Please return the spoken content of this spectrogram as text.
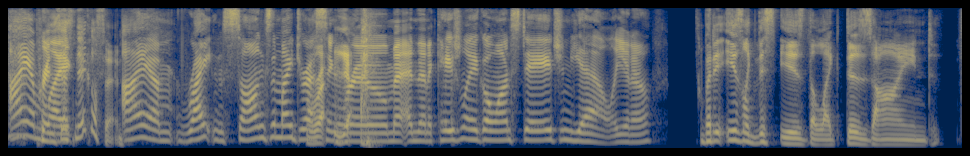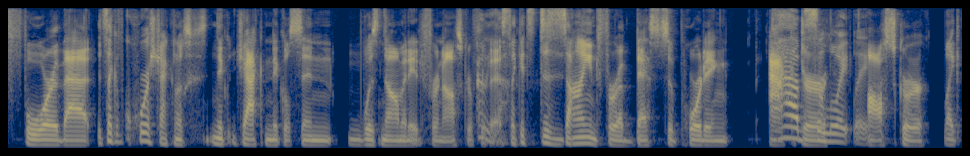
I am Princess like. Nicholson. I am writing songs in my dressing yeah. room, and then occasionally I go on stage and yell. You know, but it is like this is the like designed for that. It's like of course Jack Nicholson, Nic- Jack Nicholson was nominated for an Oscar for Oh, this. yeah. Like it's designed for a best supporting actor absolutely. Oscar like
